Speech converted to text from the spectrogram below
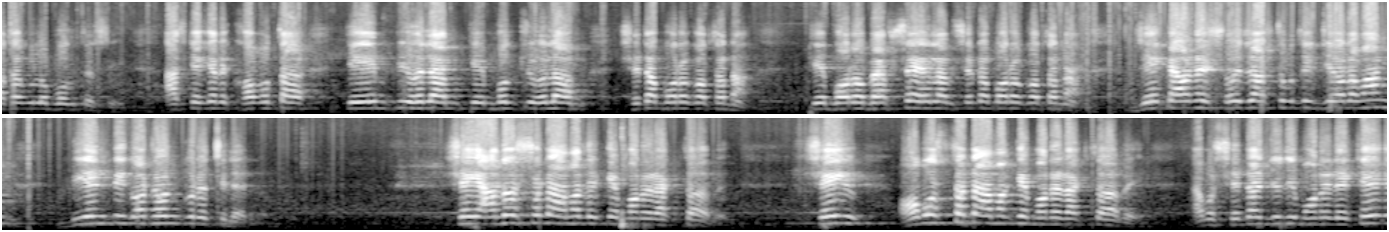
কথাগুলো বলতেছি। আজকে এখানে ক্ষমতা, কে এমপি হলাম, কে মন্ত্রী হলাম, সেটা বড় কথা না। কে বড় ব্যবসায়ী হলাম, সেটা বড় কথা না। যে কারণে শহীদ রাষ্ট্রপতি জিয়া রহমান বিএনপি গঠন করেছিলেন, সেই আদর্শটা আমাদেরকে মনে রাখতে হবে। সেই অবস্থাটা আমাকে মনে রাখতে হবে। এবং সেটা যদি মনে রেখে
